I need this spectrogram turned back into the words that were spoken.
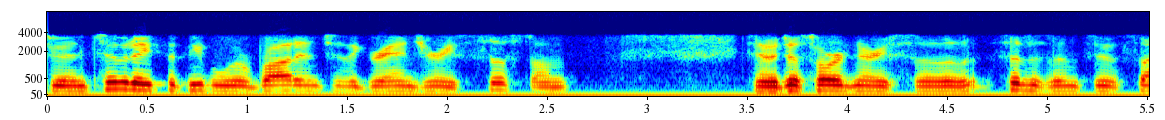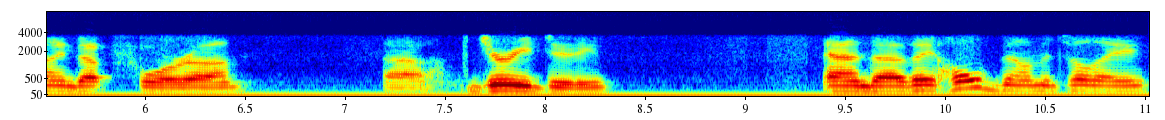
to intimidate the people who are brought into the grand jury system, you know, just ordinary citizens who have signed up for uh, uh, jury duty, and uh, they hold them until they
